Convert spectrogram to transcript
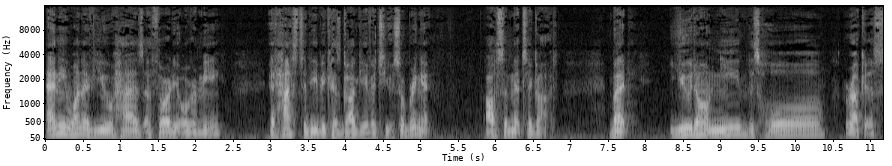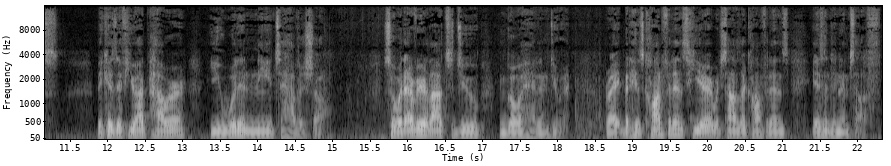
any one of you has authority over me, it has to be because God gave it to you. So bring it. I'll submit to God. But you don't need this whole ruckus because if you had power, you wouldn't need to have a show. So whatever you're allowed to do, go ahead and do it. Right? But his confidence here, which sounds like confidence, isn't in himself.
